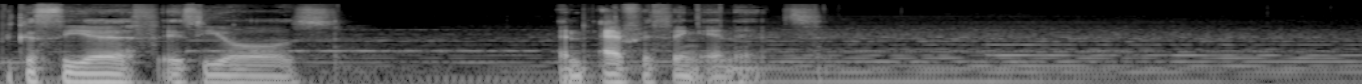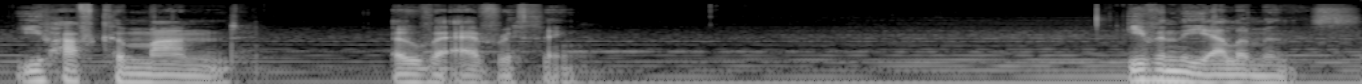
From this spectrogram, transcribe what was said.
Because the earth is yours and everything in it. You have command over everything, even the elements.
